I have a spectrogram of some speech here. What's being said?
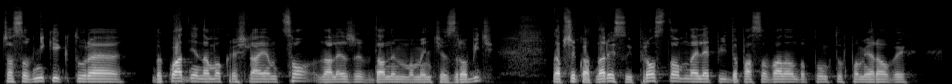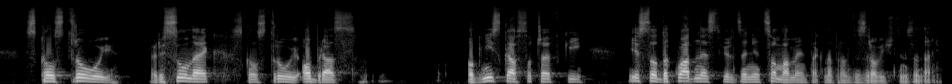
czasowniki, które dokładnie nam określają, co należy w danym momencie zrobić. Na przykład narysuj prostą, najlepiej dopasowaną do punktów pomiarowych, skonstruuj rysunek, skonstruuj obraz ogniska w soczewki. Jest to dokładne stwierdzenie, co mamy tak naprawdę zrobić w tym zadaniu.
